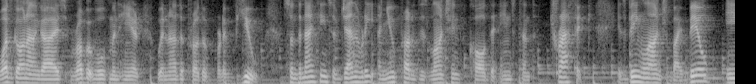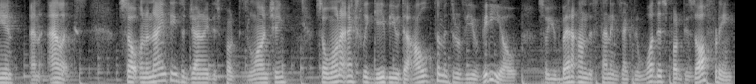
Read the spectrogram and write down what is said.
What's going on guys, Robert Wolfman here with another product review. So on the 19th of January, a new product is launching called the Instant Traffic. It's being launched by Bill, Ian and Alex. So on the 19th of January, this product is launching. So I want to actually give you the ultimate review video so you better understand exactly what this product is offering,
